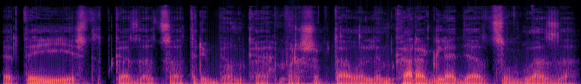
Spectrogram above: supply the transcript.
«Это и есть отказаться от ребенка», — прошептала Ленкара, глядя отцу в глаза.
